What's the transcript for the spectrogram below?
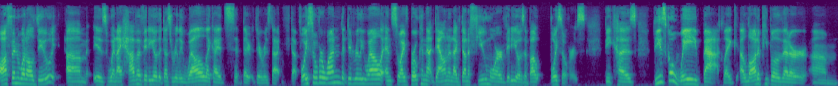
often what i'll do um, is when i have a video that does really well like i had said there, there was that that voiceover one that did really well and so i've broken that down and i've done a few more videos about voiceovers because these go way back like a lot of people that are um,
